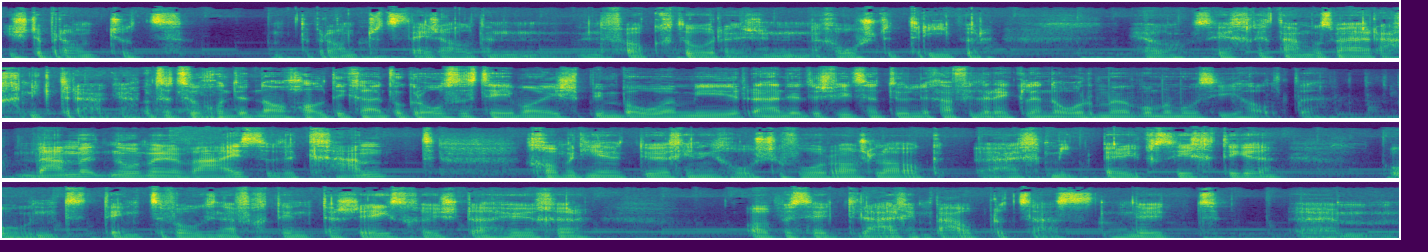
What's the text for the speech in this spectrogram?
ist der Brandschutz. Und der Brandschutz der ist halt ein, ein Faktor, ist ein Kostentreiber. Ja, sicherlich, da muss man auch Rechnung tragen. Und dazu kommt die Nachhaltigkeit, die ein grosses Thema ist beim Bauen. Wir haben in der Schweiz natürlich auch viele Regeln, Normen, die man muss einhalten muss. Wenn man Normen weiss oder kennt, kann man die natürlich in den Kostenvoranschlag eigentlich mit berücksichtigen. Und demzufolge sind einfach die Erstellungskosten höher. Aber es sollte eigentlich im Bauprozess nicht ähm,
